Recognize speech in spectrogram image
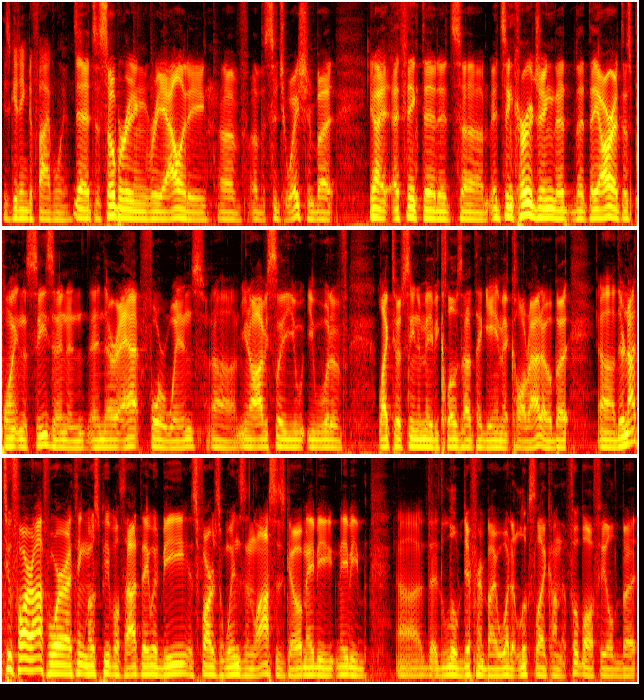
is getting to five wins. Yeah, it's a sobering reality of, of the situation. But, you know, I, I think that it's uh, it's encouraging that, that they are at this point in the season and, and they're at four wins. Uh, you know, obviously you, you would have liked to have seen them maybe close out the game at Colorado, but uh, they're not too far off where I think most people thought they would be as far as wins and losses go. Maybe maybe uh, a little different by what it looks like on the football field, but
